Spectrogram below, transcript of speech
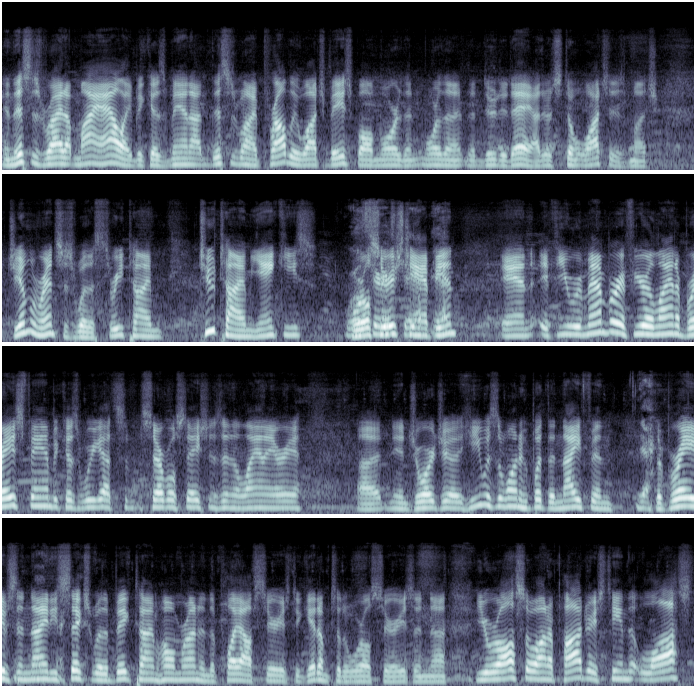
And this is right up my alley because, man, I, this is when I probably watch baseball more than more than I do today. I just don't watch it as much. Jim Leyritz is with us, three-time, two-time Yankees World World, Series Series, champ, champion. And if you remember, if you're an Atlanta Braves fan, because we got some, several stations in the Atlanta area, uh, in Georgia, he was the one who put the knife in Yeah. the Braves in '96 with a big time home run in the playoff series to get them to the World Series. And uh, you were also on a Padres team that lost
